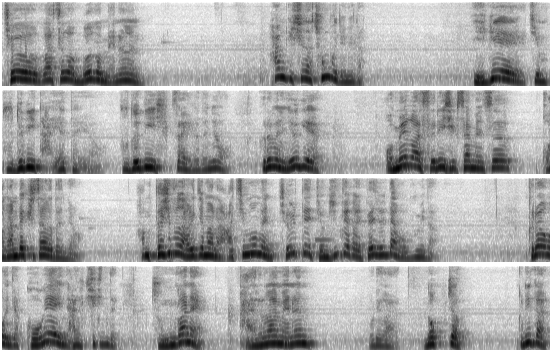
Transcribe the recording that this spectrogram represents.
저어가서 먹으면은 한끼 식사 충분히 됩니다. 이게 지금 부드비 다이어트예요. 부드비 식사이거든요. 그러면 여기에 오메가3 식사면서 고단백 식사거든요. 한번 드시면 알겠지만 아침 오면 절대 점심 때까지 배 절대 안 고픕니다. 그러고 이제 고개 이제 한 시킨데 중간에 가능하면은 우리가 녹즙 그러니까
